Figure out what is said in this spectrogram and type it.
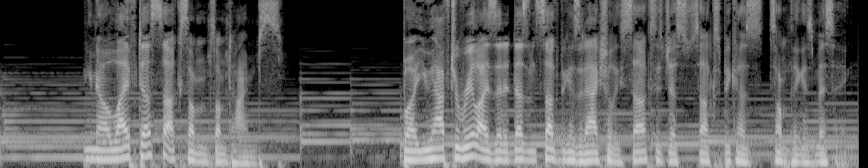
You know, life does suck some sometimes. But you have to realize that it doesn't suck because it actually sucks. It just sucks because something is missing.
